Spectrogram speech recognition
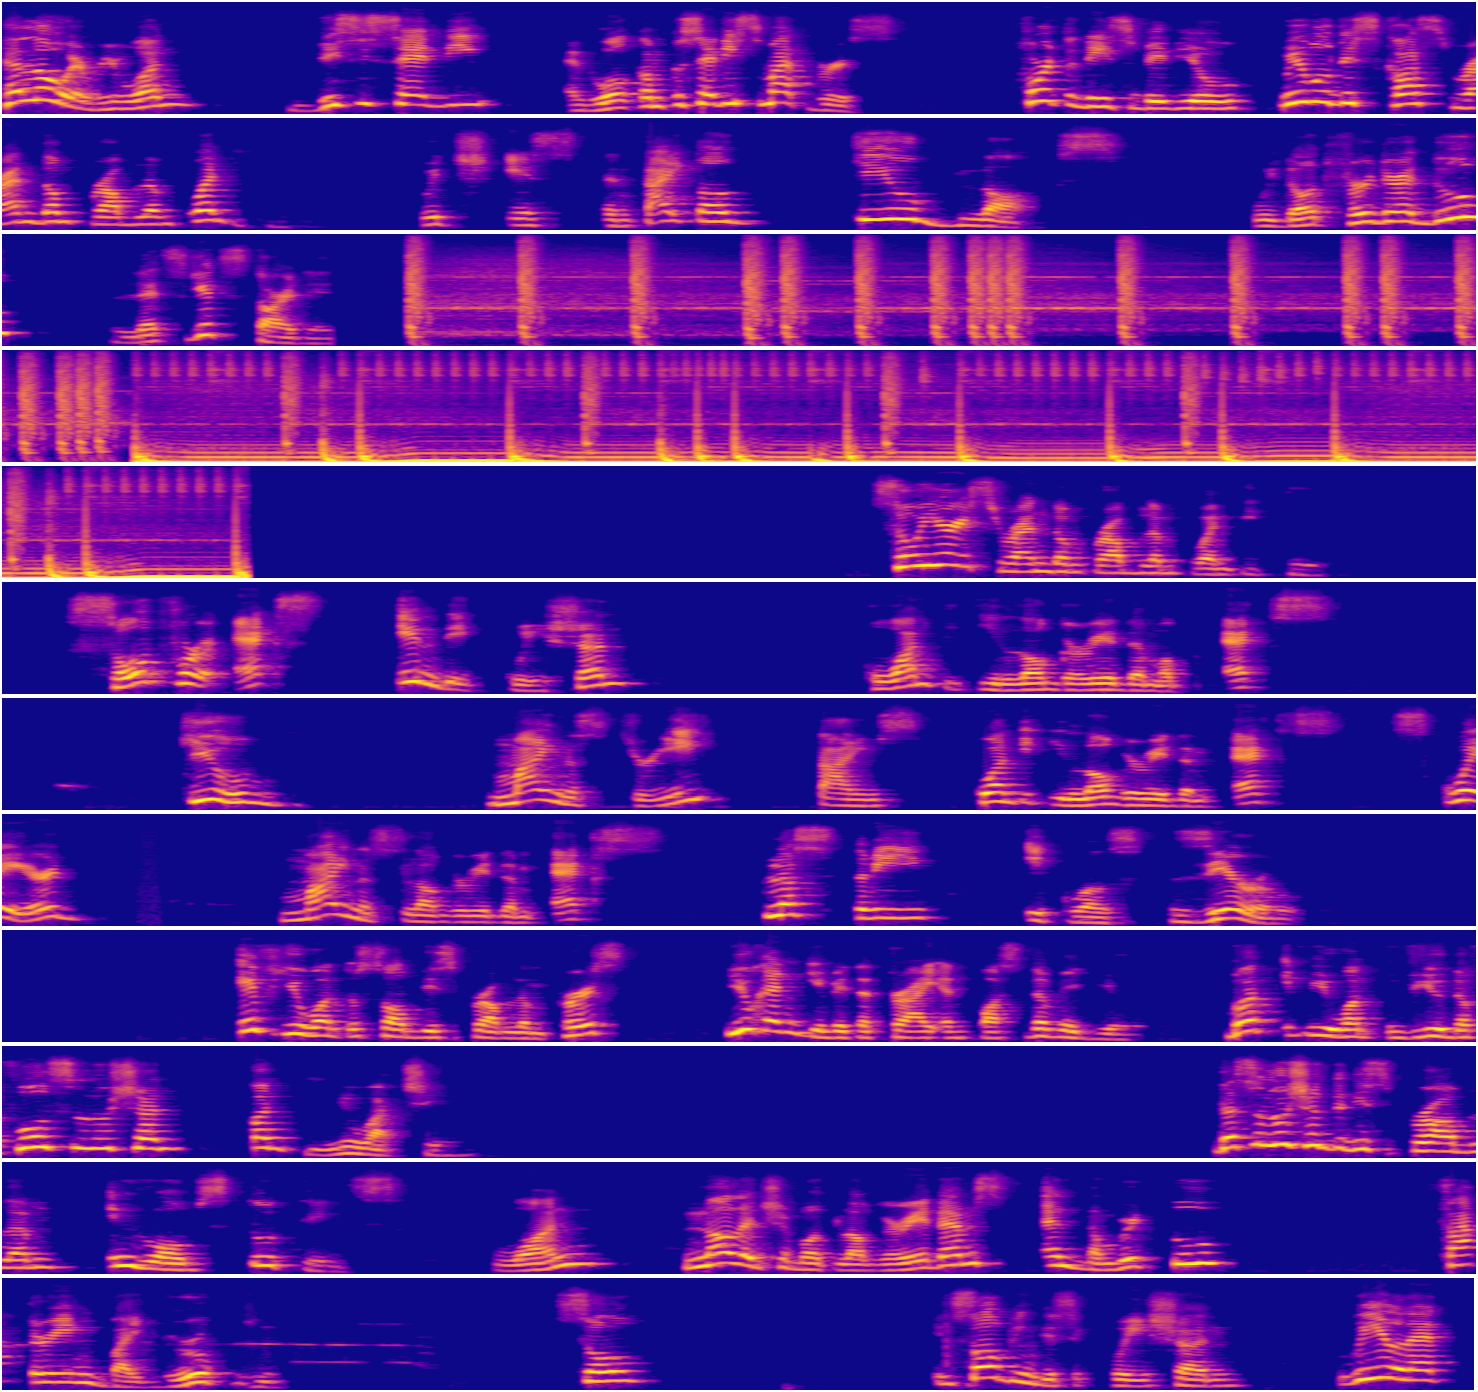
Hello everyone, this is Sedi and welcome to Sedi's Mathverse. For today's video, we will discuss random problem 20, which is entitled Cube Logs. Without further ado, let's get started. So here is random problem 22. Solve for x in the equation quantity logarithm of x cubed minus 3 times quantity logarithm x squared minus logarithm x plus 3 equals 0. If you want to solve this problem first, you can give it a try and pause the video. But if you want to view the full solution, continue watching. The solution to this problem involves two things. One, knowledge about logarithms, and number two, factoring by grouping. So, in solving this equation, we let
